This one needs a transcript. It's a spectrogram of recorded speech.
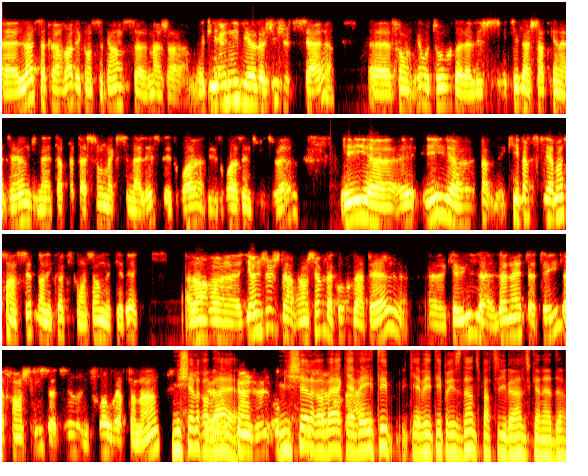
là, ça peut avoir des conséquences majeures. Et puis, il y a une idéologie judiciaire fondée autour de la légitimité de la Charte canadienne, d'une interprétation maximaliste des droits, des droits individuels et, euh, et euh, qui est particulièrement sensible dans les cas qui concernent le Québec. Alors, euh, il y a un juge en chef de la Cour d'appel qui a eu l'honnêteté, la franchise de dire une fois ouvertement. Michel Robert. Michel, Robert, qui avait été qui avait été président du Parti libéral du Canada.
